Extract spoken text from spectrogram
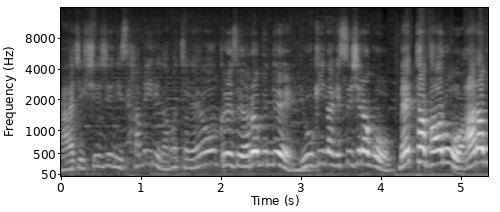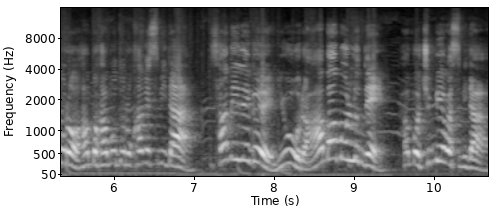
아직 시즌이 3일이 남았잖아요. 그래서 여러분들 요긴하게 쓰시라고 메타 바로 알아보러 한번 가보도록 하겠습니다. 3위 덱을 요 라바볼룬데 한번 준비해봤습니다.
